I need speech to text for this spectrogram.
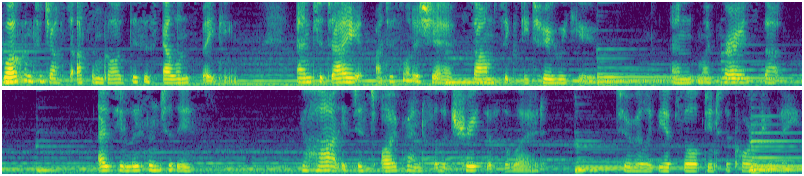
Welcome to Just Us and God. This is Ellen speaking. And today I just want to share Psalm 62 with you. And my prayer is that as you listen to this, your heart is just opened for the truth of the word to really be absorbed into the core of your being.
